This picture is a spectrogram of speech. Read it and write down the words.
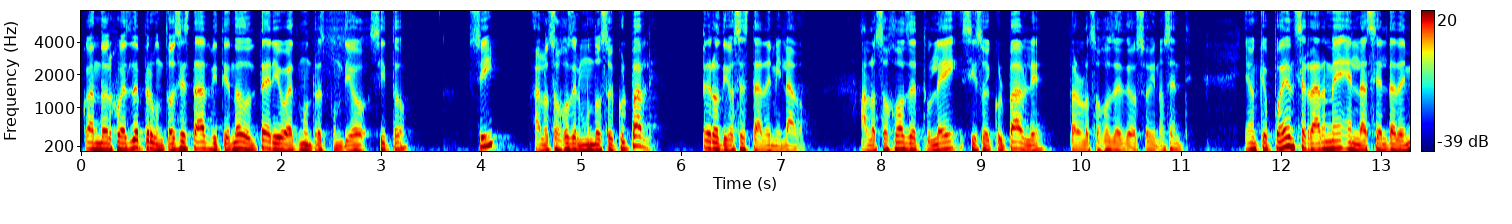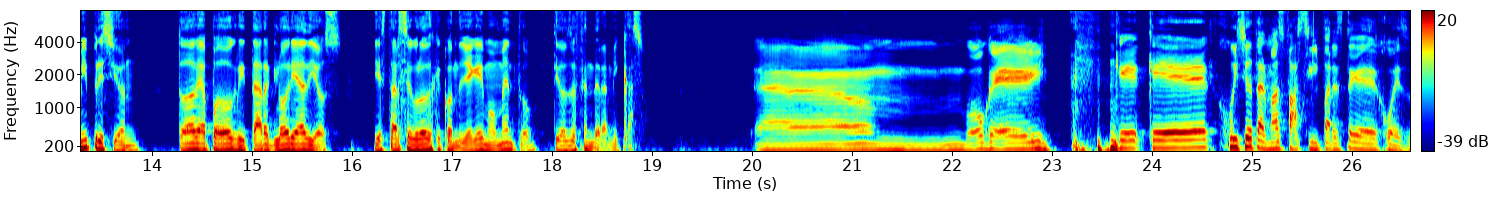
Cuando el juez le preguntó si estaba admitiendo adulterio, Edmund respondió, cito, sí, a los ojos del mundo soy culpable, pero Dios está de mi lado. A los ojos de tu ley sí soy culpable, pero a los ojos de Dios soy inocente. Y aunque pueda encerrarme en la celda de mi prisión, todavía puedo gritar gloria a Dios y estar seguro de que cuando llegue el momento, Dios defenderá mi caso. Um, ok. ¿Qué, qué juicio tan más fácil para este juez.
